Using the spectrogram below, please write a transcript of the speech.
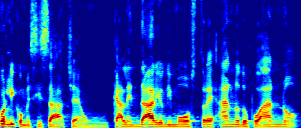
Forlì, come si sa, c'è un calendario di mostre anno dopo anno,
